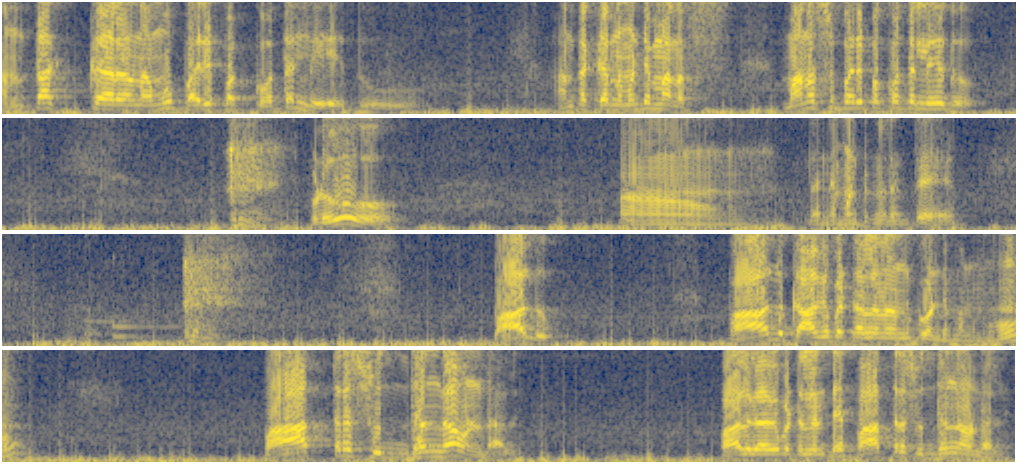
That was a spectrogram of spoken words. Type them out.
అంతఃకరణము పరిపక్వత లేదు. అంతఃకరణం అంటే మనస్సు. మనస్సు పరిపక్వత లేదు. ఇప్పుడు దాన్ని ఏమంటున్నారంటే పాలు. పాలు కాగబెట్టాలని అనుకోండి మనము పాత్ర శుద్ధంగా ఉండాలి. పాలు కాగబెట్టాలంటే పాత్ర శుద్ధంగా ఉండాలి.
